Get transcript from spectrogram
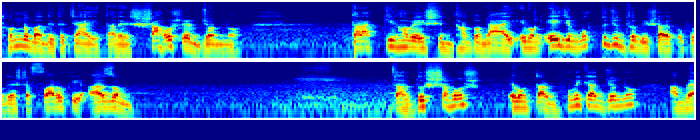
ধন্যবাদ দিতে চাই তাদের সাহসের জন্য। তারা কীভাবে এই সিদ্ধান্ত নেয় এবং এই যে মুক্তিযুদ্ধ বিষয়ক উপদেষ্টা ফারুকি আজম তার দুঃসাহস এবং তার ভূমিকার জন্য আমরা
